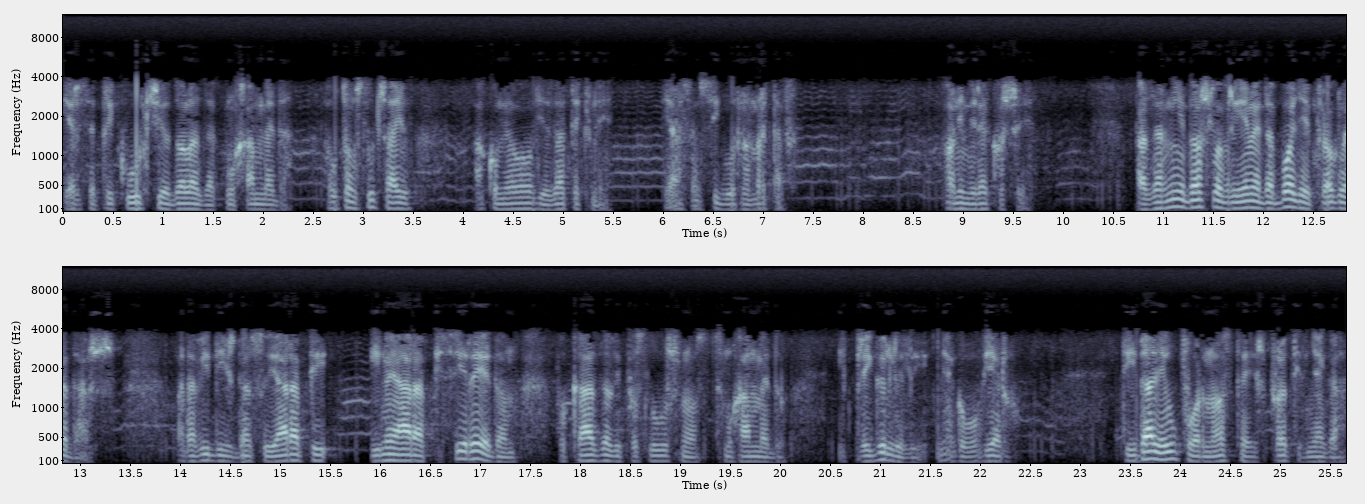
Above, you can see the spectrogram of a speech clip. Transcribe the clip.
jer se prikučio dolazak Muhammeda, a u tom slučaju, ako me ovdje zatekne, ja sam sigurno mrtav. Oni mi rekoše, pa zar nije došlo vrijeme da bolje progledaš, pa da vidiš da su i Arapi i ne Arapi svi redom pokazali poslušnost Muhammedu i prigrlili njegovu vjeru? Ti dalje uporno ostaješ protiv njega,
